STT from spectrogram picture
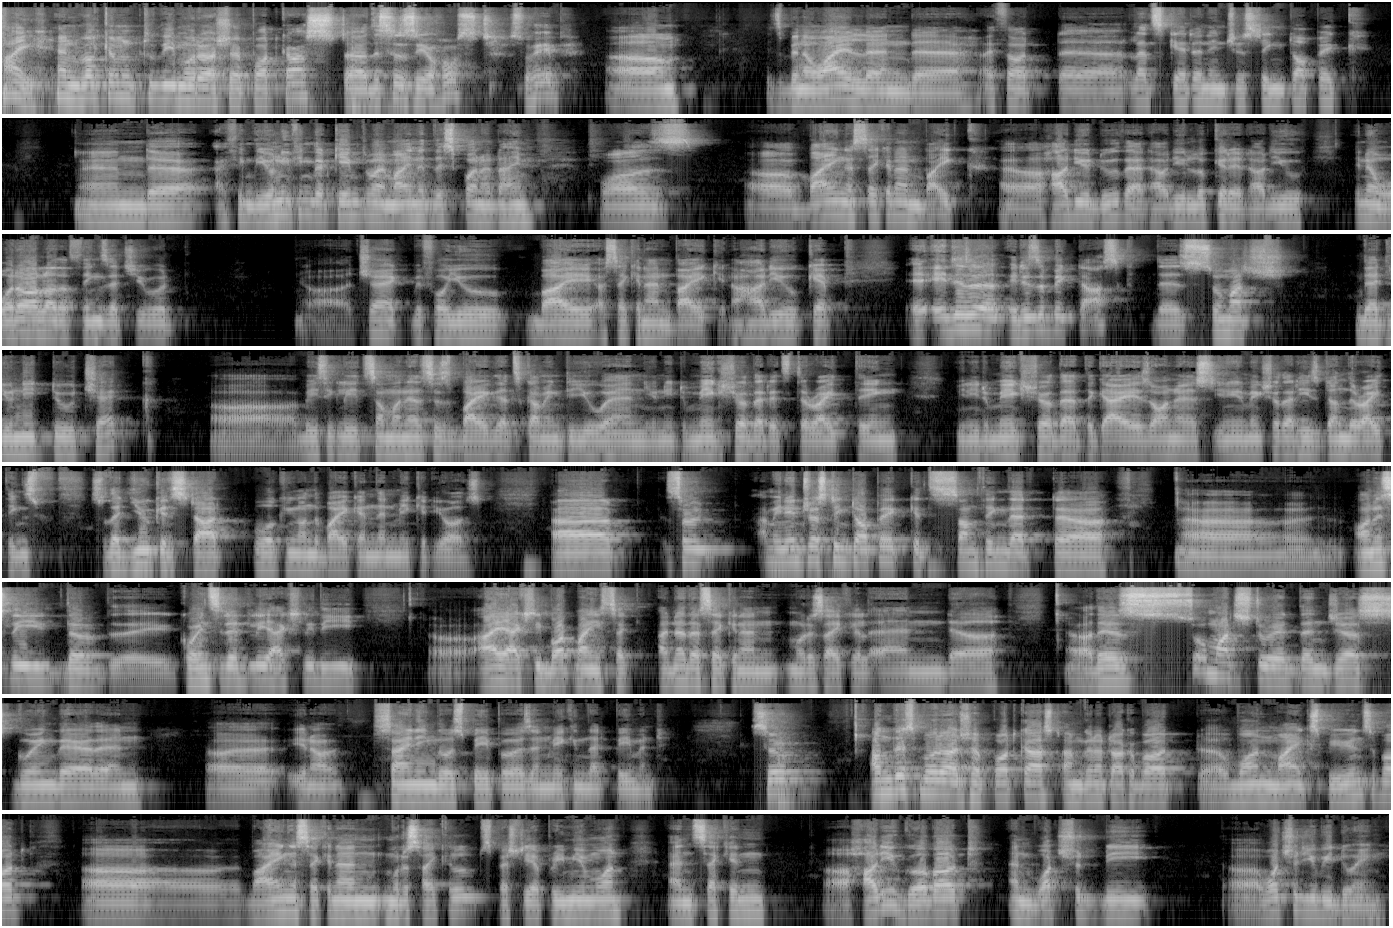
Hi, and welcome to the Asher podcast. Uh, this is your host, Suhaib. Um, it's been a while, and uh, I thought uh, let's get an interesting topic. And uh, I think the only thing that came to my mind at this point in time was uh, buying a second-hand bike. Uh, how do you do that? How do you look at it? How do you, you know, what are all are the things that you would check before you buy a second-hand bike? You know, how do you keep it, it is a it is a big task. There's so much that you need to check. Uh, basically it's someone else's bike that's coming to you and you need to make sure that it's the right thing. You need to make sure that the guy is honest. You need to make sure that he's done the right things so that you can start working on the bike and then make it yours. Uh, so i mean interesting topic. It's something that uh, uh honestly the, the coincidentally actually the I actually bought my sec- another second-hand motorcycle, and uh, uh, there's so much to it than just going there and you know signing those papers and making that payment. So on this Motor podcast, I'm going to talk about uh, one my experience about uh, buying a second-hand motorcycle, especially a premium one, and second, uh, how do you go about and what should be what should you be doing?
